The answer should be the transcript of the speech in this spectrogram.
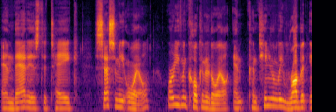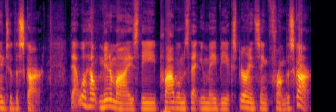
and that is to take sesame oil or even coconut oil and continually rub it into the scar that will help minimize the problems that you may be experiencing from the scar.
